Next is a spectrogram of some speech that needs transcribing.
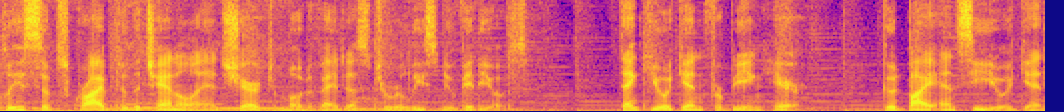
Please subscribe to the channel and share to motivate us to release new videos. Thank you again for being here. Goodbye and see you again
